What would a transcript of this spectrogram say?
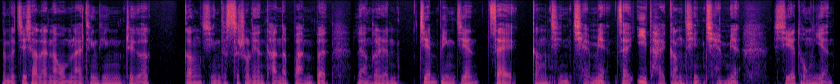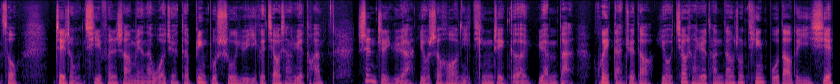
那么接下来呢，我们来听听这个钢琴的四手联弹的版本，两个人肩并肩在钢琴前面，在一台钢琴前面协同演奏，这种气氛上面呢，我觉得并不输于一个交响乐团，甚至于啊，有时候你听这个原版，会感觉到有交响乐团当中听不到的一些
